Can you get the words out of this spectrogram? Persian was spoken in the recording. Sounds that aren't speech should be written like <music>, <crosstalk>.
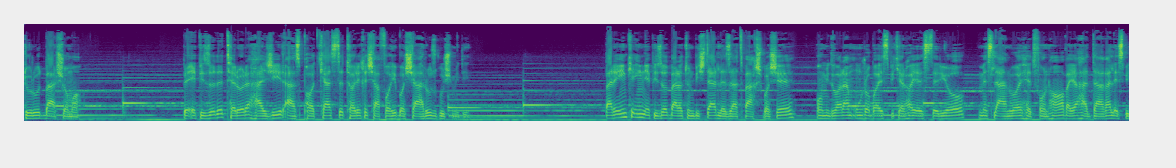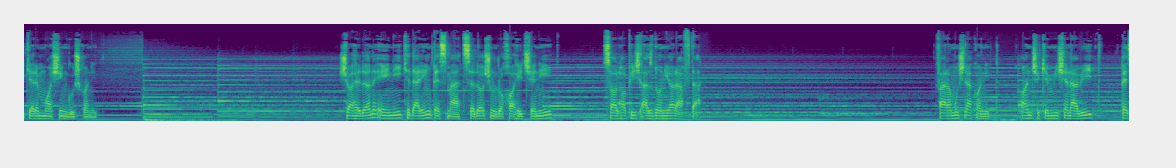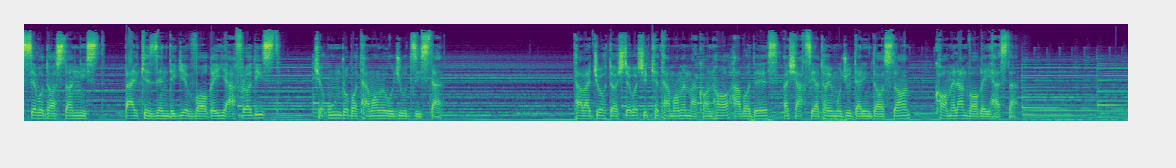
درود بر شما. به اپیزود ترور هجیر از پادکست تاریخ شفاهی با شهروز گوش می‌دید. برای اینکه این اپیزود براتون بیشتر لذت بخش باشه امیدوارم اون رو با اسپیکرهای استریو مثل انواع هدفون ها و یا حداقل اسپیکر ماشین گوش کنید. شاهدان عینی که در این قسمت صداشون رو خواهید شنید سالها پیش از دنیا رفتن. فراموش نکنید. آنچه که میشنوید قصه و داستان نیست بلکه زندگی واقعی افرادی است که اون رو با تمام وجود زیستن. توجه داشته باشید که تمام مکانها، حوادث و شخصیت موجود در این داستان کاملا واقعی هستند.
